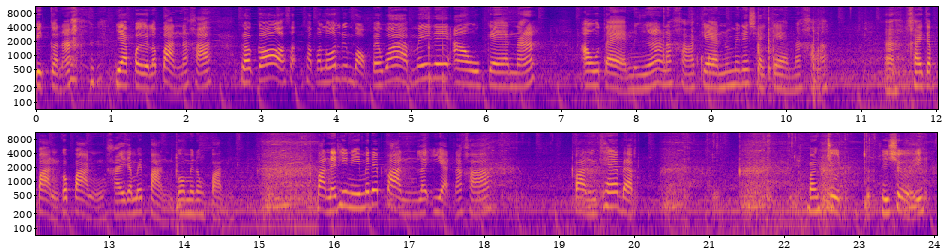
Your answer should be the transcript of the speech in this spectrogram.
ปิดก่อนนะ อย่าเปิดแล้วปั่นนะคะ แล้วก็สับปะรดลืมบอกไปว่าไม่ได้เอาแกนนะ เอาแต่เนื้อนะคะ แกนนุ่นไม่ได้ใช้แกนนะคะอะใครจะปั่นก็ปั่น ใครจะไม่ปั่นก็ไม่ต้องปั่น ปั่นในที่นี้ไม่ได้ปั่นละเอียดนะคะ ปั่นแค่แบบ บางจุดเฉยๆ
